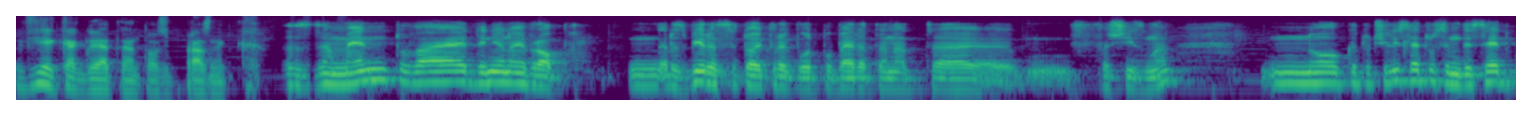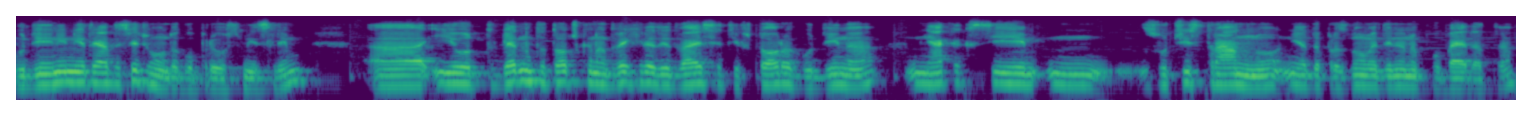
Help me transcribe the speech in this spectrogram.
Вие как гледате на този празник? За мен това е Деня на Европа. Разбира се, той тръгва от победата над фашизма, но като че ли след 80 години ние трябва действително да го преосмислим. И от гледната точка на 2022 година някак си звучи странно ние да празнуваме Деня на победата,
